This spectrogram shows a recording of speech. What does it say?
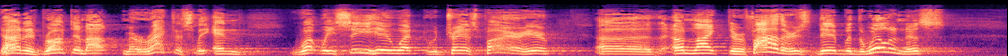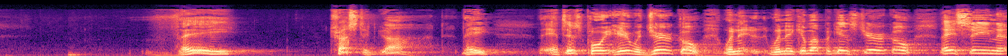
God has brought them out miraculously. And what we see here, what would transpire here, uh, unlike their fathers did with the wilderness, they trusted God. They at this point here with Jericho, when they, when they come up against Jericho, they seen that,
